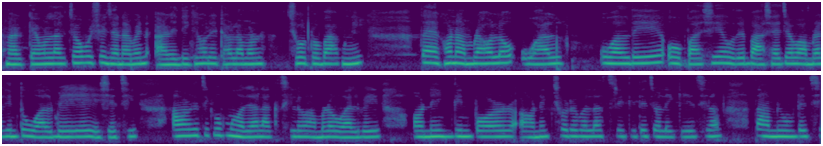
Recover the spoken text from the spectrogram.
আর কেমন লাগছে অবশ্যই জানাবেন। আর এদিকে হলো, এটা হলো আমার ছোটো বাগনি। তো এখন আমরা হলো ওয়াল ওয়াল দিয়ে ও পাশে ওদের বাসায় যাব আমরা কিন্তু ওয়াল বেয়ে এসেছি। আমার কাছে খুব মজা লাগছিল, আমরা ওয়াল বেয়ে অনেক দিন পর, অনেক ছোটোবেলার স্মৃতিতে চলে গিয়েছিলাম। তো আমি উঠেছি,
